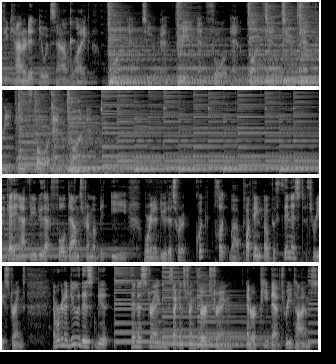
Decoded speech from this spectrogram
If you counted it, it would sound like four and one and two and three and four and one and two. Okay, and after you do that full downstrum of the E, we're to do this sort of quick pl uh, plucking of the thinnest three strings. And we're to do this the thinnest string, second string, third string, and repeat that three times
